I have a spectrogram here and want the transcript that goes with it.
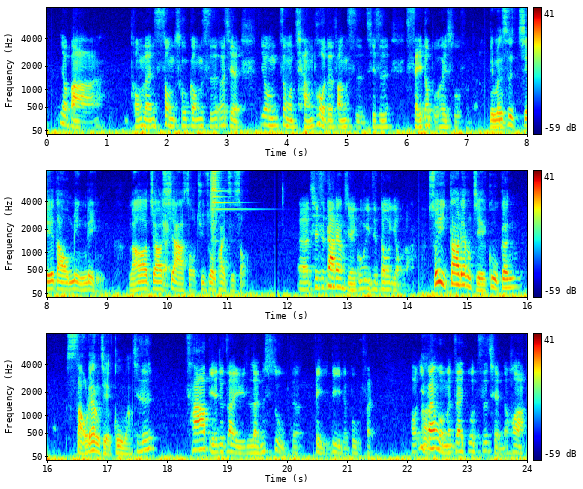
要把。同仁送出公司，而且用这种强迫的方式，其实谁都不会舒服的。你们是接到命令，然后就要下手去做刽子手。呃，其实大量解雇一直都有了。所以大量解雇跟少量解雇吗？其实差别就在于人数的比例的部分。哦，一般我们在做之前的话，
